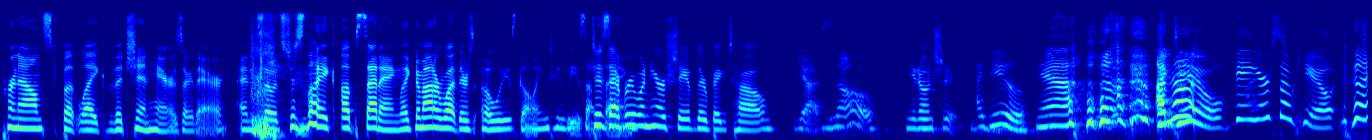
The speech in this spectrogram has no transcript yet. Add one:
pronounced, but like the chin hairs are there, and so it's just like upsetting. Like no matter what, there's always going to be something. Does everyone here shave their big toe? Yes. No. You don't shave. I do. Yeah, I do. B, you're so cute. I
